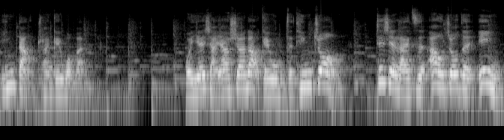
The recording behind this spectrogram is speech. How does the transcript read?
音档传给我们。我也想要 shout out 给我们的听众。谢谢来自澳洲的 In，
